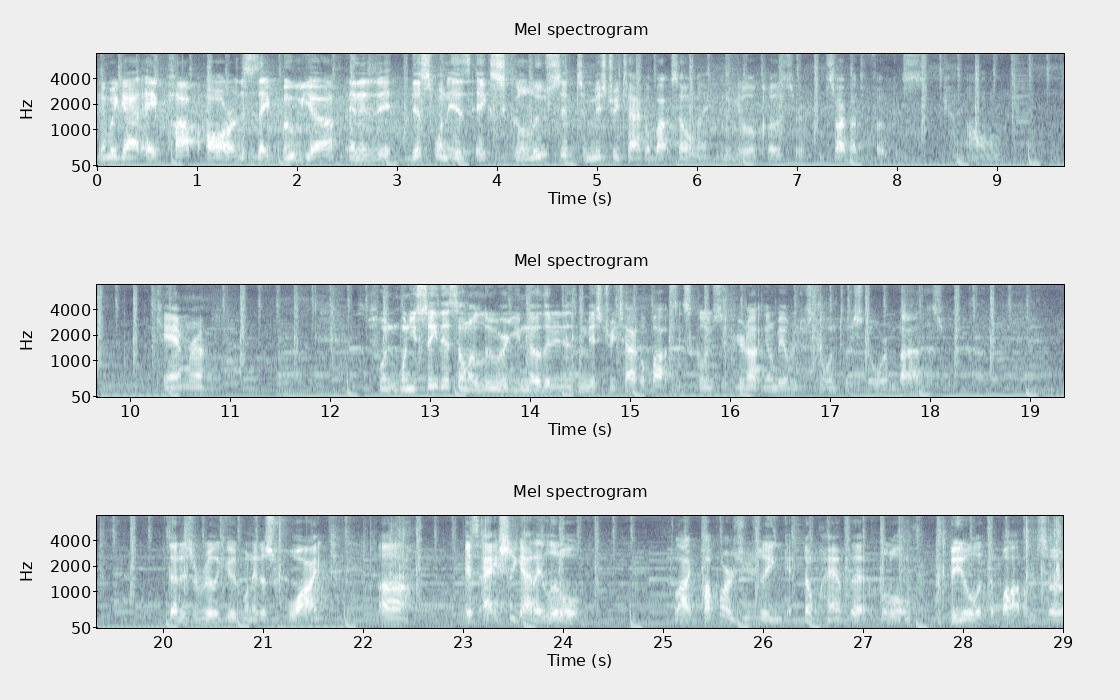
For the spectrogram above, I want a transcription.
Then we got a Pop R. This is a Booyah, and is it, this one is exclusive to Mystery Tackle Box only. Let me get a little closer. I'm sorry about the focus. Come on. Camera. When, when you see this on a lure, you know that it is Mystery Tackle Box exclusive. You're not gonna be able to just go into a store and buy this one. That is a really good one. It is white. Uh, it's actually got a little, like Pop Rs usually don't have that little bill at the bottom. So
